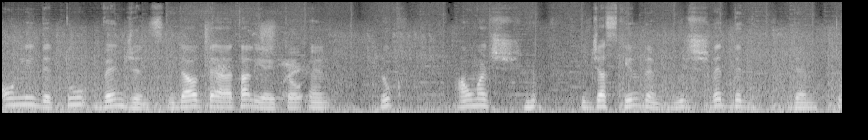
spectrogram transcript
only the two Vengeance without the Retaliator and look how much we just killed them. We shredded them to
